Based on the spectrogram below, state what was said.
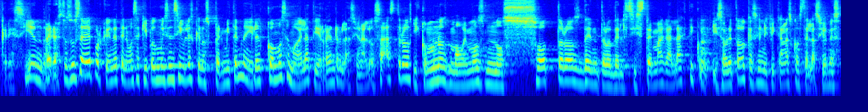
creciendo. Pero esto sucede porque hoy día tenemos equipos muy sensibles que nos permiten medir el cómo se mueve la Tierra en relación a los astros y cómo nos movemos nosotros dentro del sistema galáctico y sobre todo qué significan las constelaciones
